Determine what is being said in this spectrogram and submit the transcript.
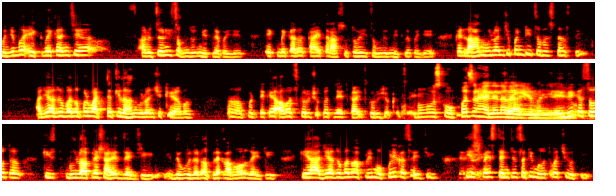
म्हणजे मग एकमेकांच्या अडचणी समजून घेतल्या पाहिजेत. एकमेकाला काय त्रास होतो हे समजून घेतलं पाहिजे. कारण लहान मुलांची पण तीच अवस्था असते. आजी आजोबांना पण वाटतं की लहान मुलांशी खेळावं. हां, पण ते काही आवाज करू शकत नाहीत काहीच करू शकत नाहीत. हो स्कोपच राहिलेला नाहीये म्हणजे म्हणजे. एरवी कसं होतं की मुलं आपल्या शाळेत जायची दोघ जण आपल्या कामावर जायची की आजी आजोबांना आपली मोकळी कसायची ती स्पेस त्यांच्यासाठी महत्त्वाची होती.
